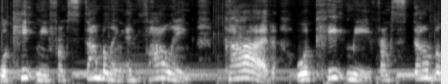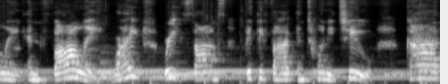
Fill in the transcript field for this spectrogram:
will keep me from stumbling and falling. God God will keep me from stumbling and falling, right? Read Psalms 55 and 22. God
